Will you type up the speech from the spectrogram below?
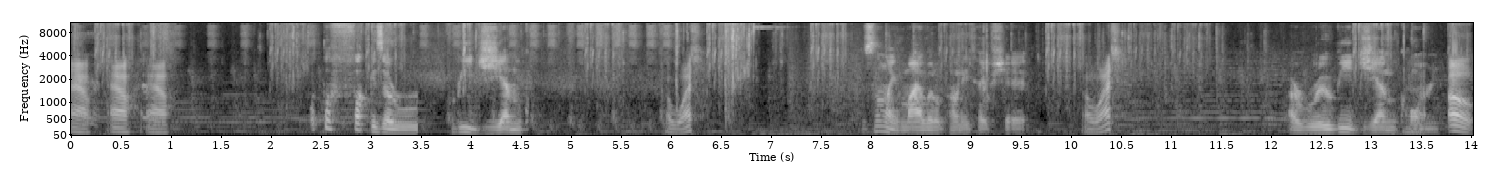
Ow, ow, ow. What the fuck is a ruby gem? A what? This is like My Little Pony type shit. A what? A ruby gem corn. Oh,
